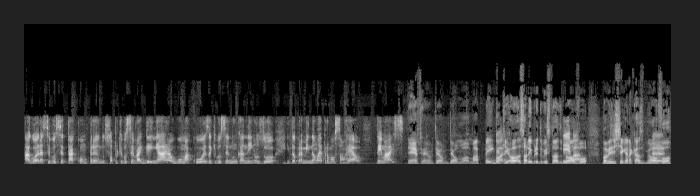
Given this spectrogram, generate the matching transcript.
Agora, se você está comprando só porque você vai ganhar alguma coisa que você nunca nem usou, então para mim não é promoção real. Tem mais? Tem, tem, tem, tem uma, uma penca Bora. aqui. Oh, só lembrei de uma história do Eba. meu avô. Uma vez a gente chega na casa do meu é. avô,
